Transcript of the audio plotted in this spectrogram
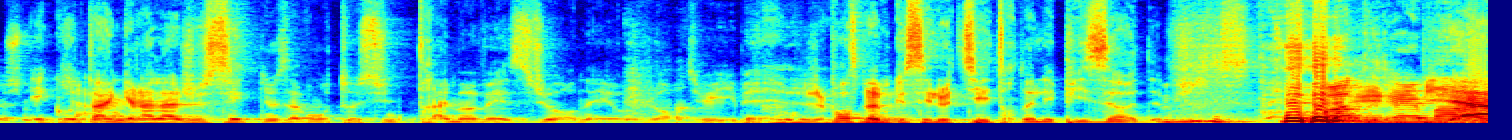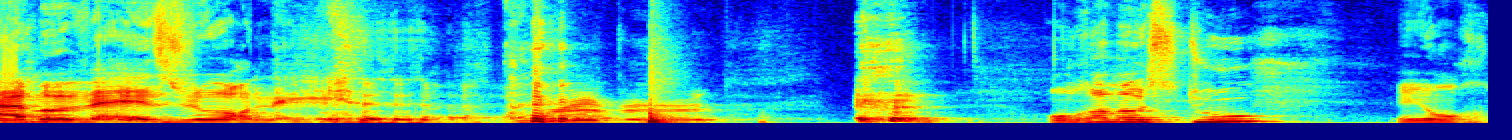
Je Écoute. Ingrala, je sais que nous avons tous une très mauvaise journée aujourd'hui, mais je pense même que c'est le titre de l'épisode. Pas très Bien mal. mauvaise journée. On ramasse tout et on re-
